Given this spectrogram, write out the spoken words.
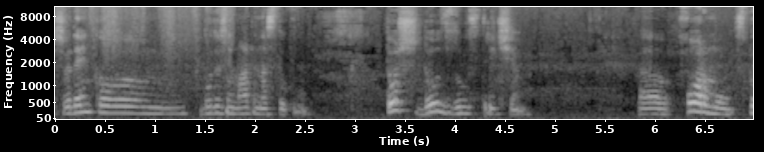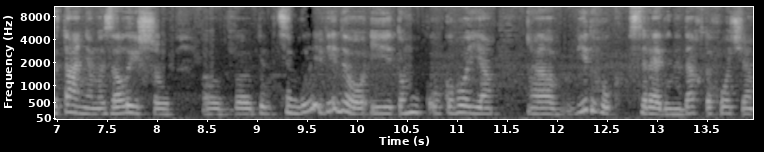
швиденько буду знімати наступне. Тож, до зустрічі. Форму з питаннями залишу під цим відео, і тому, у кого є відгук всередині, да, хто хоче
